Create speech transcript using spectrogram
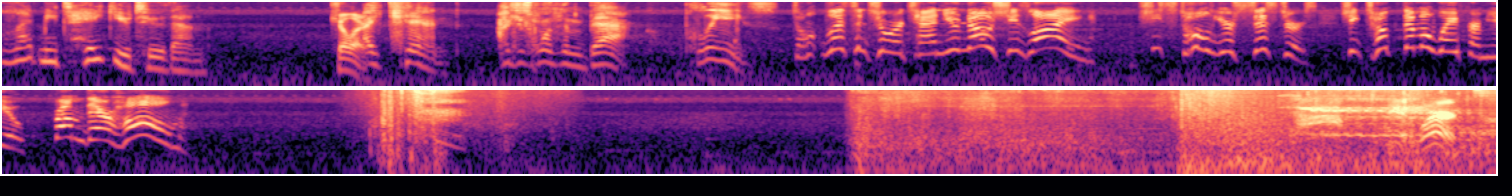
Let me take you to them. Killer. I can't. I just want them back. Please. Don't listen to her, Tenn. You know she's lying. She stole your sisters. She took them away from you, from their home. It worked.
